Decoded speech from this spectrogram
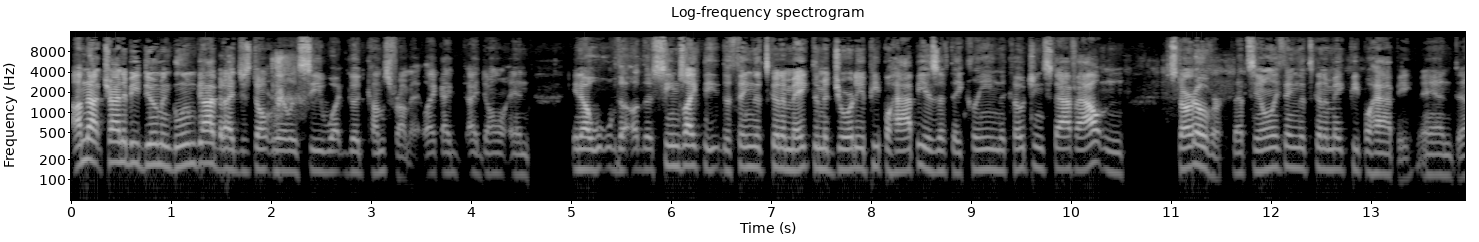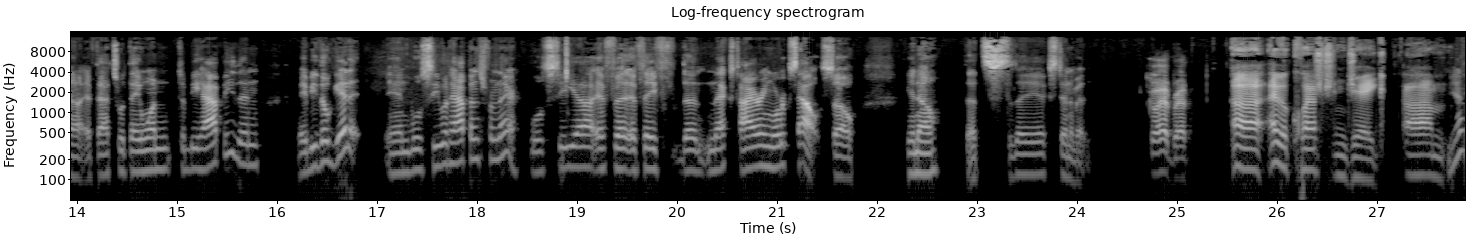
I'm not trying to be doom and gloom guy, but I just don't really see what good comes from it. Like I, I don't, and you know, the, the seems like the the thing that's going to make the majority of people happy is if they clean the coaching staff out and start over. That's the only thing that's going to make people happy. And uh, if that's what they want to be happy, then maybe they'll get it, and we'll see what happens from there. We'll see uh, if if they the next hiring works out. So, you know, that's the extent of it. go ahead brad Uh, I have a question, Jake. Um, Yeah.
